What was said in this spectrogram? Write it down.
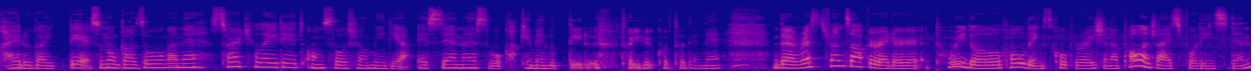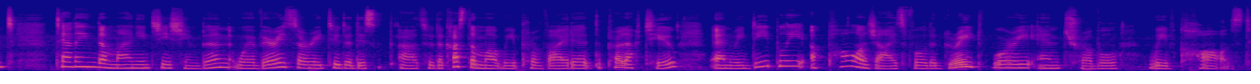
カエルがいてその画像がね circulated on social media SNS を駆け巡っているということでね The restaurant's operator Torido Holdings Corporation apologized for the incident telling the Mainichi Shimbun we're very sorry to the uh, to the customer we provided the product to and we deeply apologize for the great worry and trouble we've caused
